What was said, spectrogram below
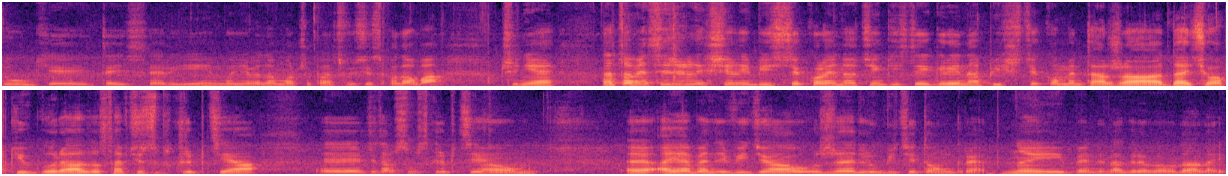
długiej tej serii, bo nie wiadomo czy Państwu się spodoba, czy nie. Natomiast jeżeli chcielibyście kolejne odcinki z tej gry, napiszcie komentarza, dajcie łapki w górę, zostawcie subskrypcja, e, czy tam subskrypcję, e, a ja będę widział, że lubicie tą grę. No i będę nagrywał dalej.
